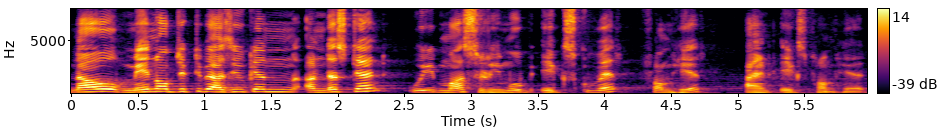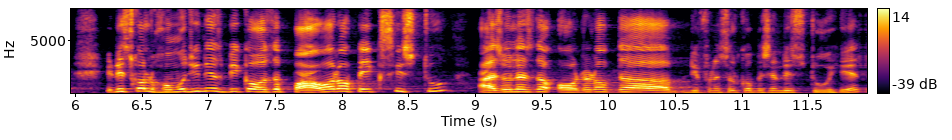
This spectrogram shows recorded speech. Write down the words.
Now main objective as you can understand we must remove x square from here and x from here. It is called homogeneous because the power of x is 2 as well as the order of the differential coefficient is 2 here.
